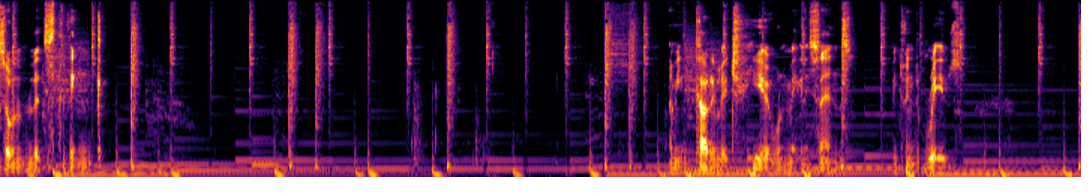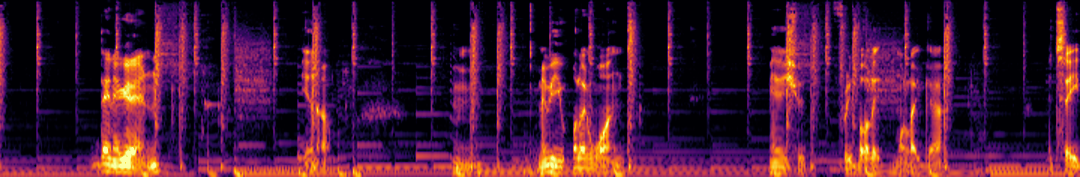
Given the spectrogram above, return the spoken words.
so let's think. I mean, cartilage here wouldn't make any sense between the ribs. Then again, you know, hmm, maybe all I want, maybe I should freeball it more like, uh, let's say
